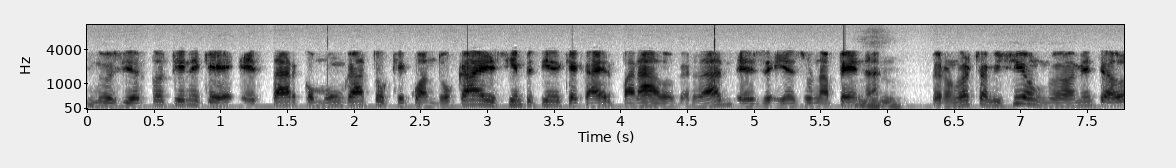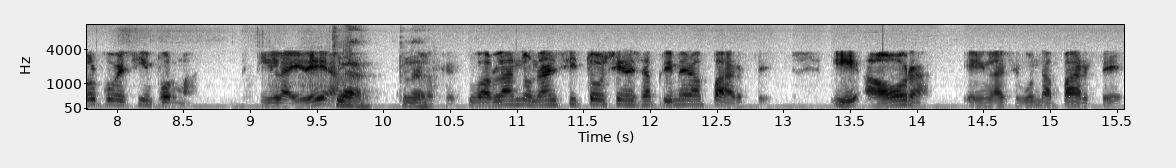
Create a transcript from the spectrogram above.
¿no es cierto? Tiene que estar como un gato que cuando cae siempre tiene que caer parado, ¿verdad? Es, y es una pena, pero nuestra misión, nuevamente, Adolfo, es informar. Y la idea, claro, claro. de lo que estuvo hablando Nancy Tosi en esa primera parte, y ahora en la segunda parte,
